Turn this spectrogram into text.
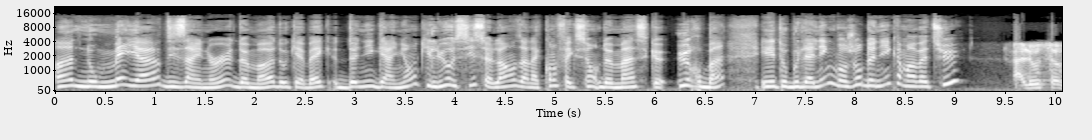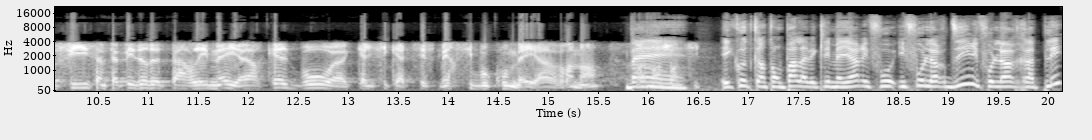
un de nos meilleurs designers de mode au Québec, Denis Gagnon, qui lui aussi se lance dans la confection de masques urbains. Il est au bout de la ligne. Bonjour Denis, comment vas-tu? Allô Sophie, ça me fait plaisir de te parler. Meilleur, quel beau euh, qualificatif. Merci beaucoup, meilleur, vraiment. Ben, vraiment gentil. écoute, quand on parle avec les meilleurs, il faut il faut leur dire, il faut leur rappeler.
